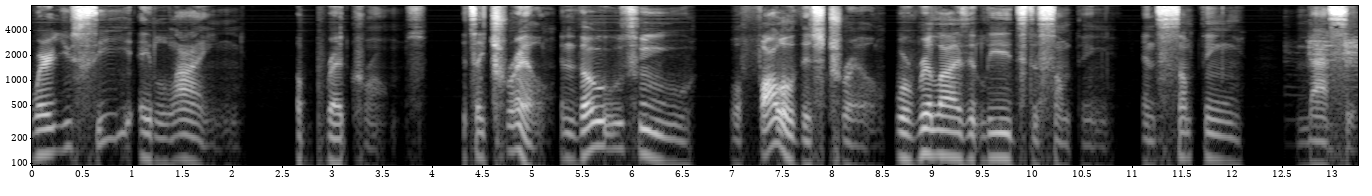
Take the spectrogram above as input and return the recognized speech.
where you see a line of breadcrumbs. It's a trail, and those who will follow this trail will realize it leads to something and something massive.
